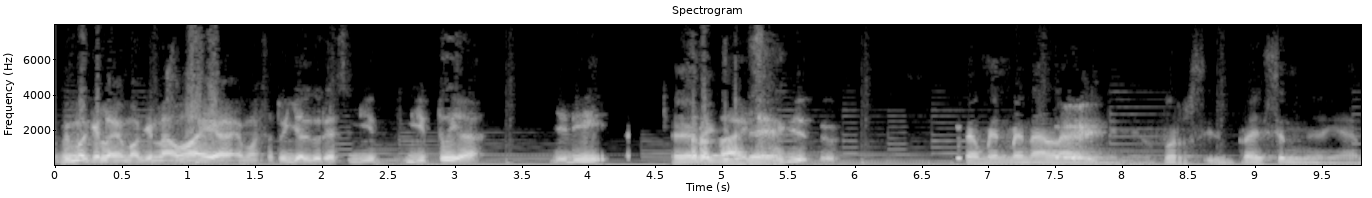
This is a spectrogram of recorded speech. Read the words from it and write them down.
tapi makin lama makin lama ya emang satu jalurnya segitu gitu ya jadi ya, kayak gini deh. gitu. Kita main-main ala ini first impression ya kan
